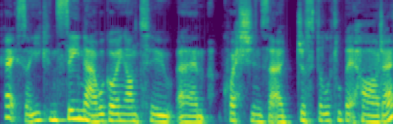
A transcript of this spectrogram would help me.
Okay, so you can see now we're going on to um, questions that are just a little bit harder.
